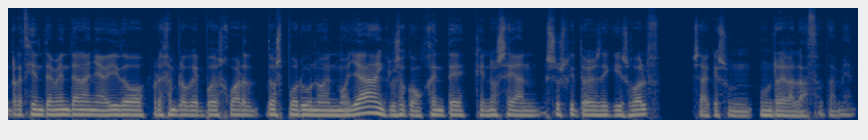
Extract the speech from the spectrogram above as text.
recientemente han añadido, por ejemplo, que puedes jugar dos por uno en Moya, incluso con gente que no sean suscriptores de X Golf. O sea que es un regalazo también.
